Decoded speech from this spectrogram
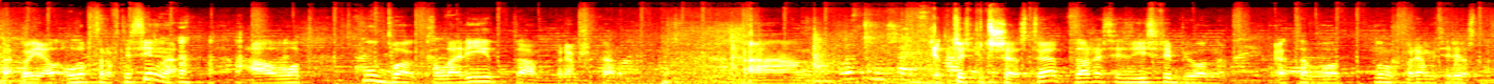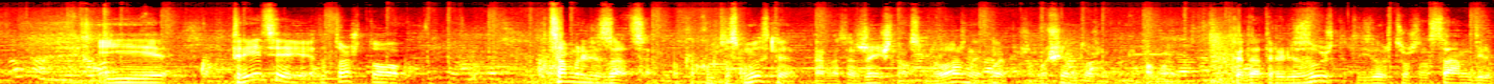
Да. Ну, я лобстеров не сильно, а вот Куба, колорит там прям шикарно. А, это, то есть путешествие, даже если есть ребенок, это вот, ну, прям интересно. И третье, это то, что самореализация в каком-то смысле, наверное, это женщинам особенно важно, ну, же мужчинам тоже, по-моему. Когда ты реализуешь, ты делаешь то, что на самом деле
